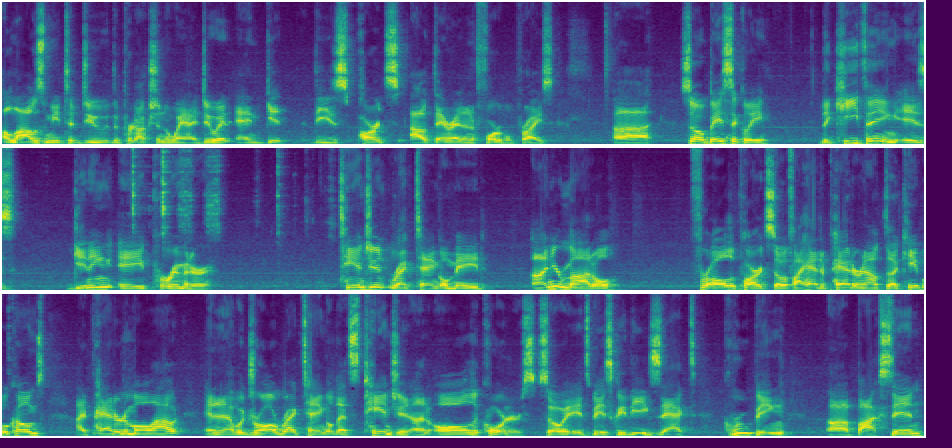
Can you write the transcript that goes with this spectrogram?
allows me to do the production the way I do it and get these parts out there at an affordable price. Uh, so basically, the key thing is getting a perimeter tangent rectangle made on your model for all the parts. So if I had to pattern out the cable combs, I'd pattern them all out and then I would draw a rectangle that's tangent on all the corners. So it's basically the exact grouping uh, boxed in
